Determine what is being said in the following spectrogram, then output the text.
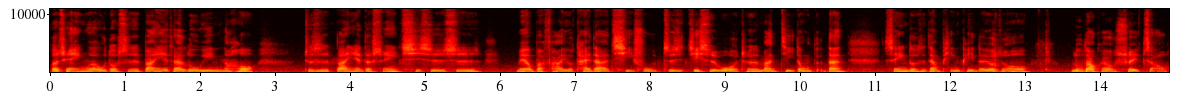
而且因为我都是半夜在录音，然后就是半夜的声音其实是。没有办法有太大的起伏，即即使我就是蛮激动的，但声音都是这样平平的，有时候录到快要睡着。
